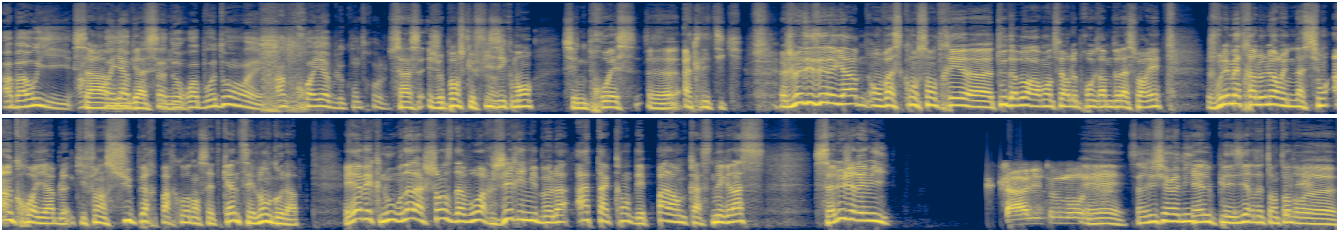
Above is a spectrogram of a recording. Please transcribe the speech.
Ah bah oui, Ça, incroyable gars, ça de Roi Baudouin, ouais. Incroyable le contrôle. Ça, je pense que physiquement, c'est une prouesse euh, athlétique. Je le disais, les gars, on va se concentrer euh, tout d'abord avant de faire le programme de la soirée. Je voulais mettre à l'honneur une nation incroyable qui fait un super parcours dans cette canne, c'est l'Angola. Et avec nous, on a la chance d'avoir Jérémy Bela, attaquant des Palancas Negras. Salut Jérémy. Salut tout le monde. Eh, Salut Jérémy. quel plaisir de t'entendre euh,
